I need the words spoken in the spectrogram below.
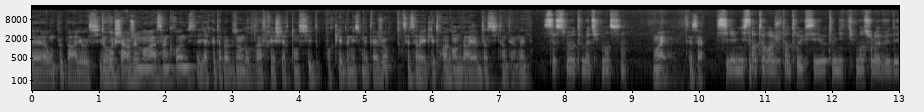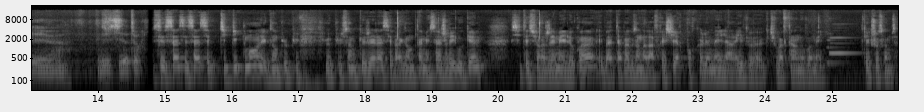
Euh, on peut parler aussi de rechargement asynchrone, c'est-à-dire que tu n'as pas besoin de rafraîchir ton site pour que les données se mettent à jour. Ça, ça va être les trois grandes variables d'un site internet. Ça se met automatiquement, ça? Ouais, c'est ça. Si l'administrateur ajoute un truc, c'est automatiquement sur la vue des, euh, des utilisateurs. C'est ça, c'est ça. C'est typiquement l'exemple le plus, le plus simple que j'ai là. C'est par exemple ta messagerie Google. Si tu es sur Gmail ou quoi, et ben t'as pas besoin de rafraîchir pour que le mail arrive, euh, que tu vois que tu as un nouveau mail. Quelque chose comme ça.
